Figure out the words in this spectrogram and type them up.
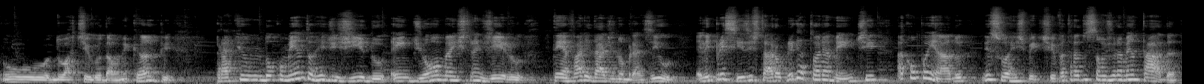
o do artigo da Unicamp, para que um documento redigido em idioma estrangeiro tenha validade no Brasil, ele precisa estar obrigatoriamente acompanhado de sua respectiva tradução juramentada.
